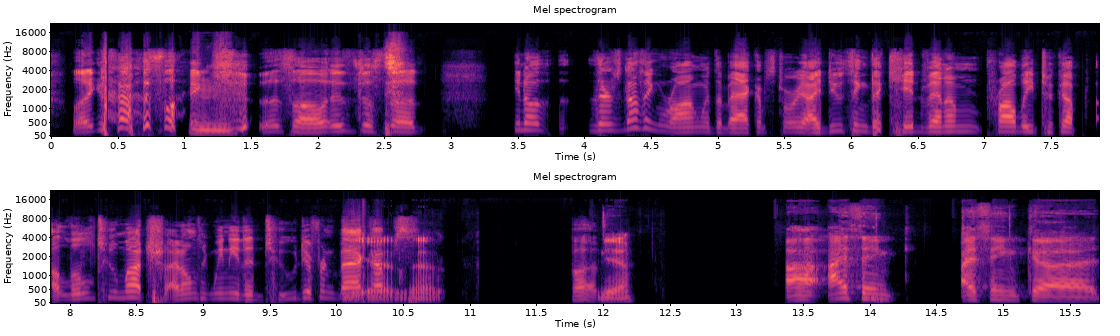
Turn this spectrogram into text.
Like that was like Mhm. so. It's just a. You know, there's nothing wrong with the backup story. I do think the Kid Venom probably took up a little too much. I don't think we needed two different backups. yeah, that- but yeah Uh, I think I think uh,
